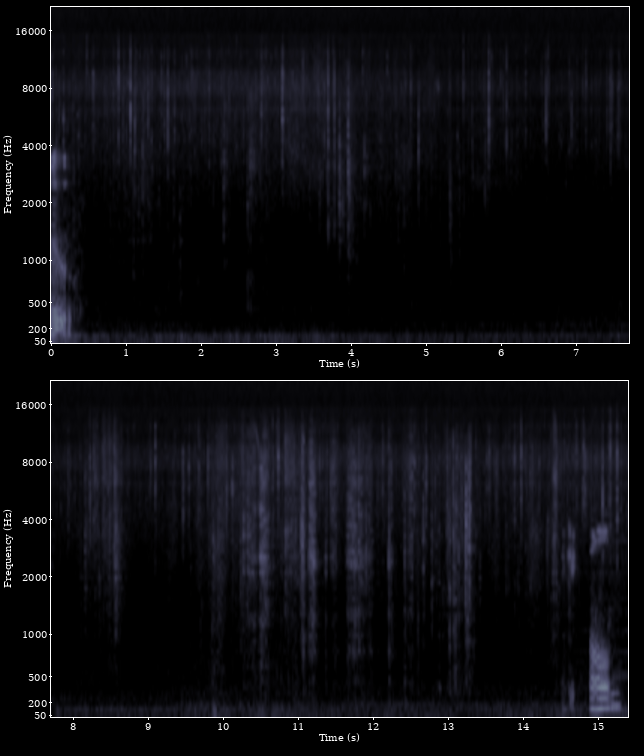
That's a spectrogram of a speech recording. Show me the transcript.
ooh. Gold.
